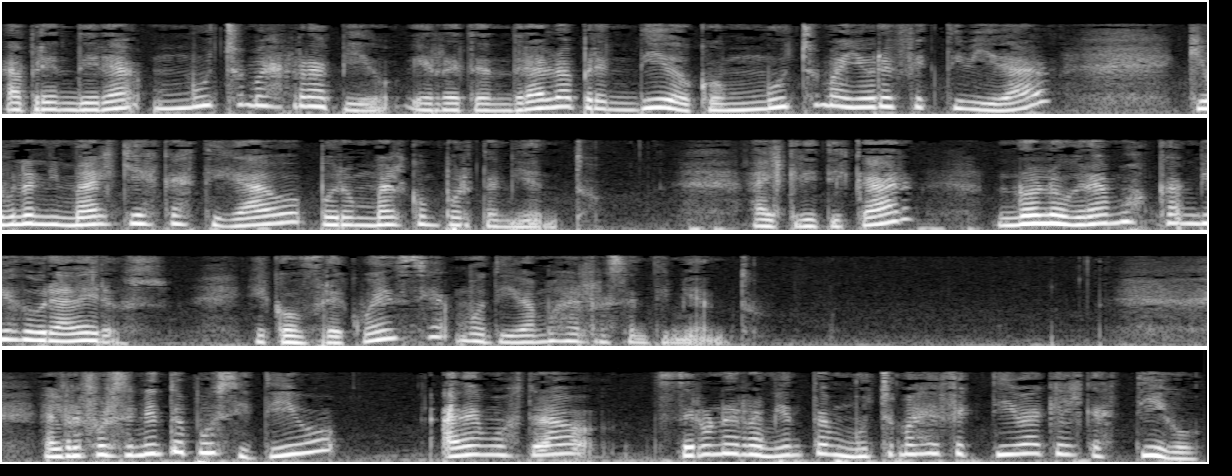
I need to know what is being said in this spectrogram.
aprenderá mucho más rápido y retendrá lo aprendido con mucho mayor efectividad que un animal que es castigado por un mal comportamiento. Al criticar, no logramos cambios duraderos y con frecuencia motivamos el resentimiento. El reforzamiento positivo ha demostrado ser una herramienta mucho más efectiva que el castigo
